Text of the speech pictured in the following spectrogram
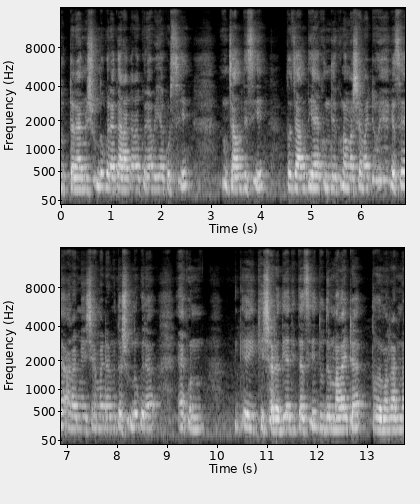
দুধটারে আমি সুন্দর করে গাড়া গাড়া করে ইয়া করছি, জাল দিছি। তো জাল দিয়ে এখন দেখুন আমার সেমাইটা হয়ে গেছে। আর আমি এই সেমাইটার মধ্যে সুন্দর করে এখন এই খিসাটা দিয়ে দিতেছি, দুধের মালাইটা। তো আমার রান্না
